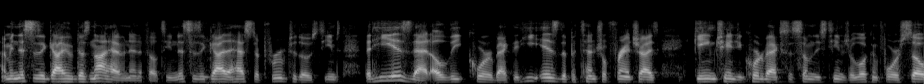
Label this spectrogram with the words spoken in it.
I mean, this is a guy who does not have an NFL team. This is a guy that has to prove to those teams that he is that elite quarterback, that he is the potential franchise game-changing quarterbacks that some of these teams are looking for. So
